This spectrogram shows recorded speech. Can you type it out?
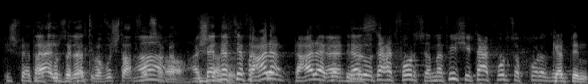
مفيش فيها لا تحت فرصة يا البنالتي كابتن. ما فيهوش تحت فرصة يا آه كابتن. عشان الناس تفهم. تعالى-. تعالى يا كابتن. تحت فرصة. ما فيش تحت فرصة في كوره زي دي. كابتن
